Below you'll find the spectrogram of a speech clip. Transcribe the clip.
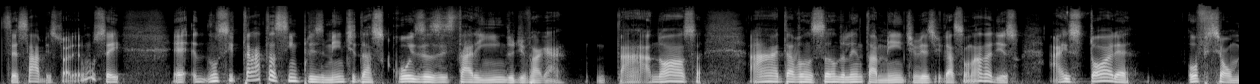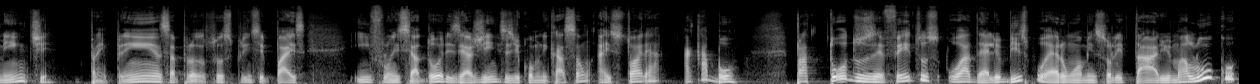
Você sabe a história? Eu não sei. É, não se trata simplesmente das coisas estarem indo devagar. Tá, nossa, ah, está avançando lentamente a investigação, nada disso. A história, oficialmente, para a imprensa, para os principais influenciadores e agentes de comunicação, a história acabou. Para todos os efeitos, o Adélio Bispo era um homem solitário e maluco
